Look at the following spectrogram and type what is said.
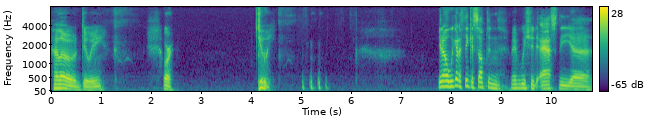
Hello, Dewey. or Dewey. You know, we got to think of something. Maybe we should ask the uh,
